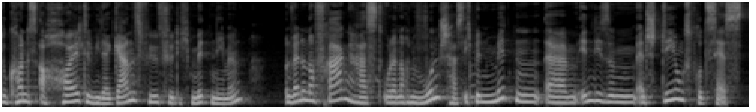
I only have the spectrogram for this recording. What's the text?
du konntest auch heute wieder ganz viel für dich mitnehmen. Und wenn du noch Fragen hast oder noch einen Wunsch hast, ich bin mitten ähm, in diesem Entstehungsprozess,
